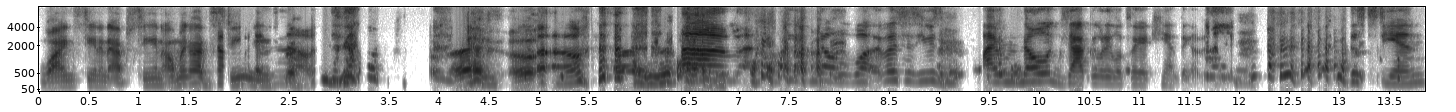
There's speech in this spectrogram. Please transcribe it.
Weinstein and Epstein. Oh my God, Stein. No. Oh. Uh-oh. um no, what was his he was I know exactly what he looks like. I can't think of his name. The Steens.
